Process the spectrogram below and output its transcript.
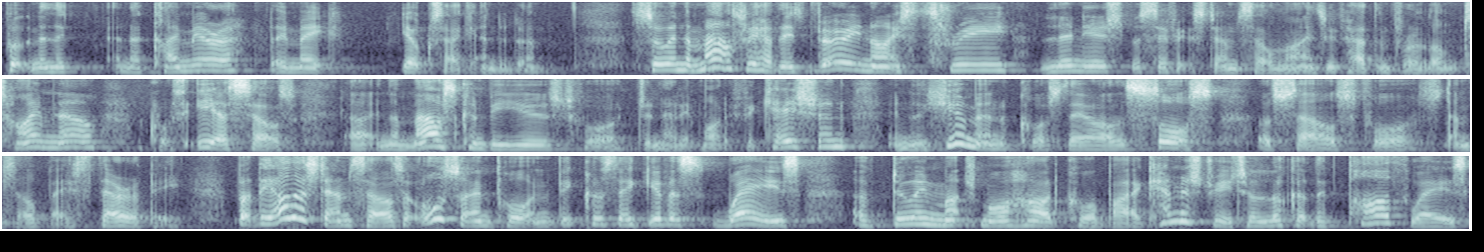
Put them in, the, in a chimera, they make yolk sac endoderm. So in the mouse, we have these very nice three lineage-specific stem cell lines. We've had them for a long time now. Of course, ES cells uh, in the mouse can be used for genetic modification. In the human, of course, they are the source of cells for stem cell-based therapy. But the other stem cells are also important because they give us ways of doing much more hardcore biochemistry to look at the pathways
